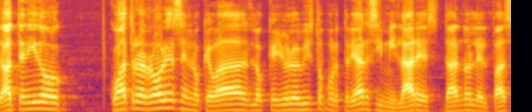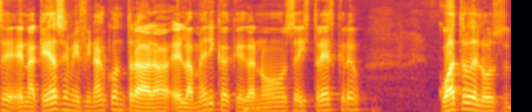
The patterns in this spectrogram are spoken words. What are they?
ha tenido cuatro errores en lo que va, lo que yo lo he visto porterear, similares, dándole el pase. En aquella semifinal contra el América, que ganó 6-3, creo. Cuatro de los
